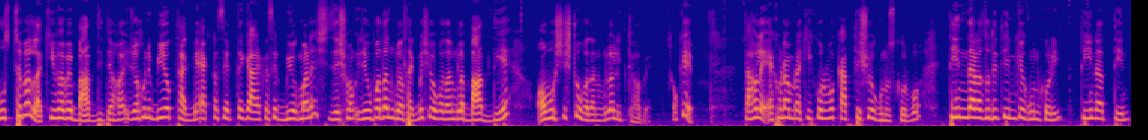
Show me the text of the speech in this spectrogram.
বুঝতে পারলা কীভাবে বাদ দিতে হয়? যখনই বিয়োগ থাকবে, একটা সেট থেকে আরেকটা সেট বিয়োগ মানে যে যে উপাদানগুলো থাকবে, সেই উপাদানগুলো বাদ দিয়ে অবশিষ্ট উপাদানগুলো লিখতে হবে। ওকে? তাহলে এখন আমরা কি করব? কার্তেশীয় গুণজ করব। তিন দ্বারা যদি তিনকে গুণ করি, তিন আর তিন,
